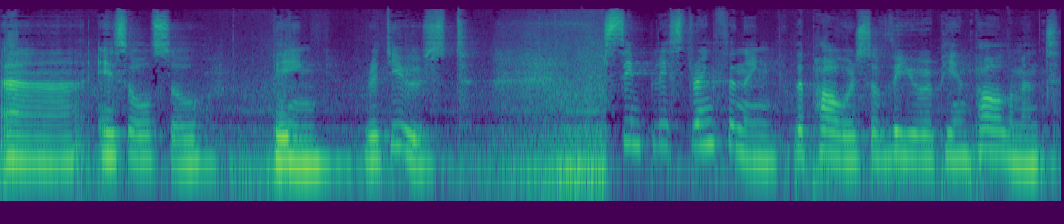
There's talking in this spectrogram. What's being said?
uh, is also being reduced. Simply strengthening the powers of the European Parliament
